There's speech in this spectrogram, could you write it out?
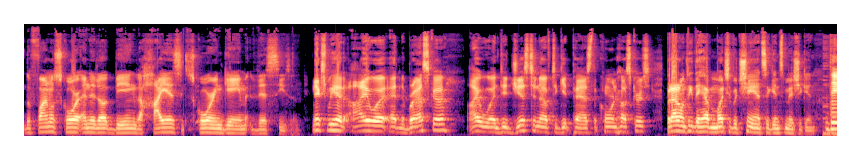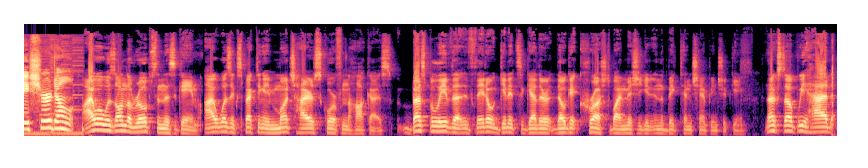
The final score ended up being the highest scoring game this season. Next, we had Iowa at Nebraska. Iowa did just enough to get past the Cornhuskers, but I don't think they have much of a chance against Michigan. They sure don't. Iowa was on the ropes in this game. I was expecting a much higher score from the Hawkeyes. Best believe that if they don't get it together, they'll get crushed by Michigan in the Big Ten championship game. Next up, we had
